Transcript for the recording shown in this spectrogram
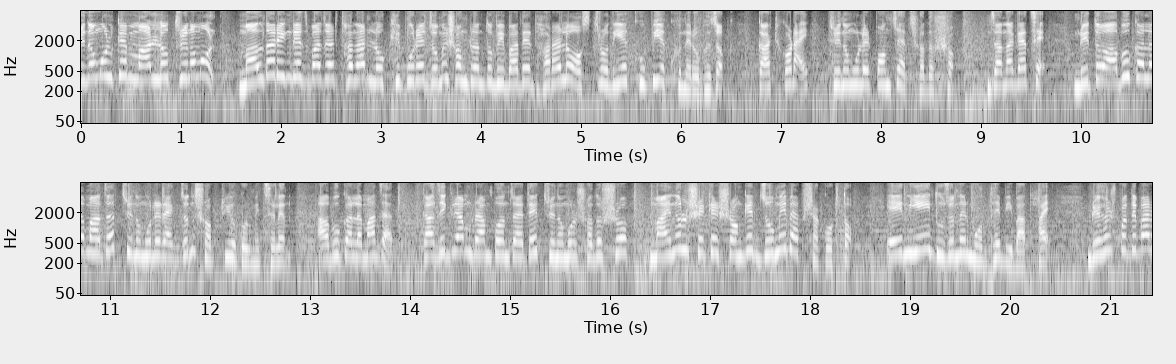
তৃণমূলকে মারল তৃণমূল। মালদার ইংরেজ বাজার থানার লক্ষ্মীপুরে জমি সংক্রান্ত বিবাদে ধারালো অস্ত্র দিয়ে কুপিয়ে খুনের অভিযোগ, কাঠগড়ায় তৃণমূলের পঞ্চায়েত সদস্য। জানা গেছে, মৃত আবু কালাম আজাদ তৃণমূলের একজন সক্রিয় কর্মী ছিলেন। আবু কালাম আজাদ কাজীগ্রাম গ্রাম পঞ্চায়েতে তৃণমূল সদস্য মাইনুল শেখের সঙ্গে জমি ব্যবসা করত। এ নিয়েই দুজনের মধ্যে বিবাদ হয়। বৃহস্পতিবার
